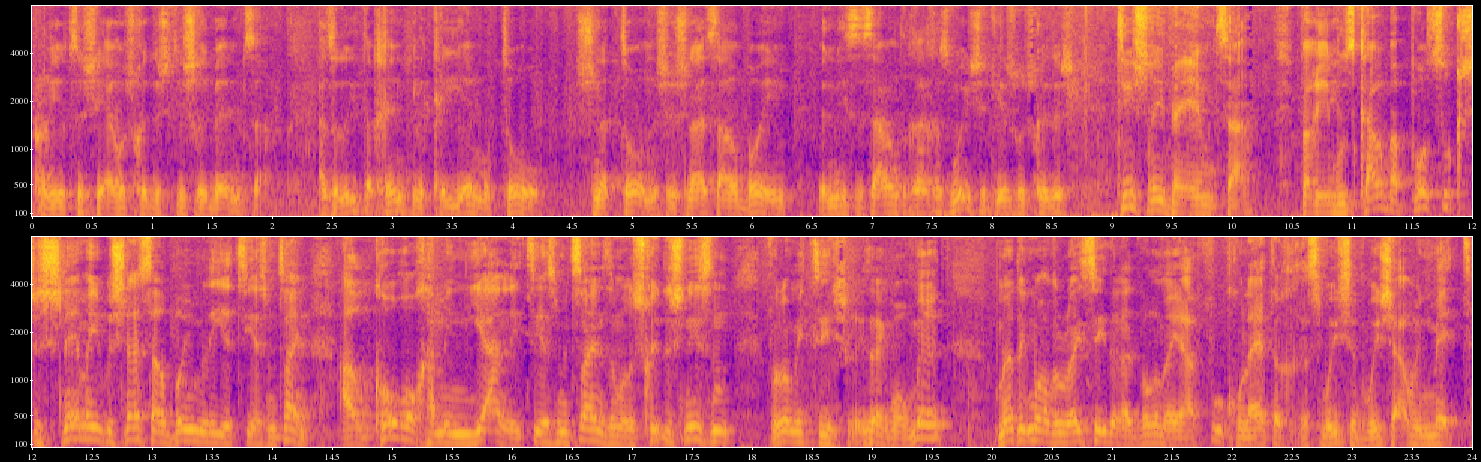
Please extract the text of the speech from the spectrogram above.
הרי יוצא שהיה ראש חודש תשרי באמצע, אז לא ייתכן לקיים אותו שנתון של שנה עשר בוים ומיסס אהרון תריכך עצמוי כי יש ראש חודש תשרי באמצע והרי מוזכר בפוסוק ששניהם היו בשני עשר בוים ליציאס מצרים. על כורוך המניין ליציאס מצרים זה מראש חידש ניסן ולא מתשרי. זה הגמור אומרת, אומרת הגמור, אבל אולי סדר הדבורים היה הפוך, אולי היה תכף מוישה ומוישה ארון מת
